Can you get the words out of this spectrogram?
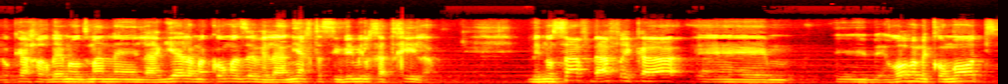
לוקח הרבה מאוד זמן uh, להגיע למקום הזה ולהניח את הסיבים מלכתחילה. בנוסף, באפריקה, uh, uh, ברוב המקומות,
